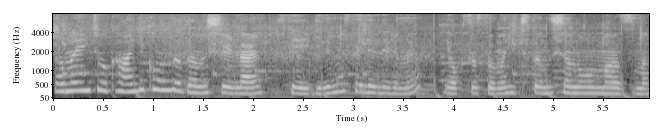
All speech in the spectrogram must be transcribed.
Sana en çok hangi konuda danışırlar? Sevgili meseleleri mi? Yoksa sana hiç danışan olmaz mı?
